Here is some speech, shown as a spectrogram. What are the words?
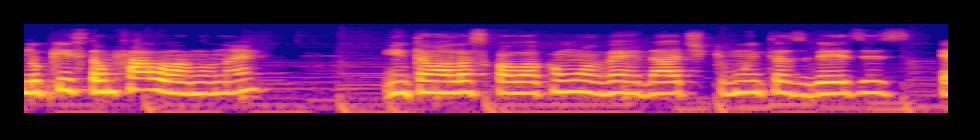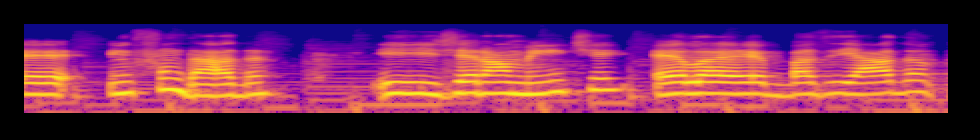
no que estão falando, né? Então, elas colocam uma verdade que muitas vezes é infundada e geralmente ela é baseada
